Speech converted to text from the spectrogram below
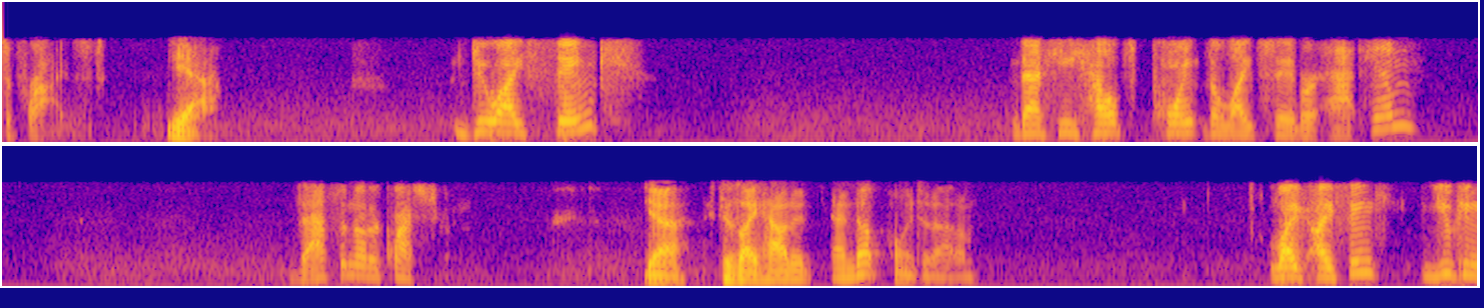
surprised. Yeah. Do I think that he helped point the lightsaber at him? That's another question. Yeah. Because like, how did it end up pointed at him? Like I think you can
